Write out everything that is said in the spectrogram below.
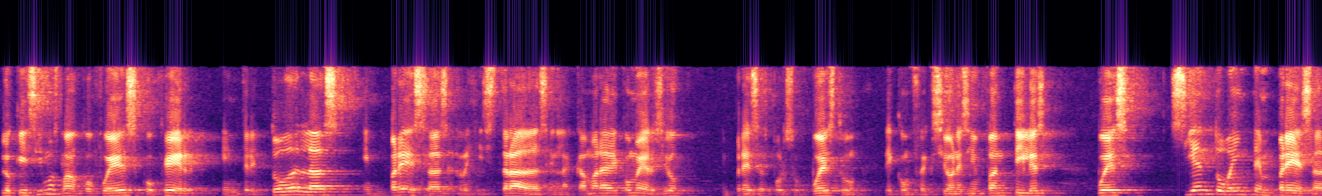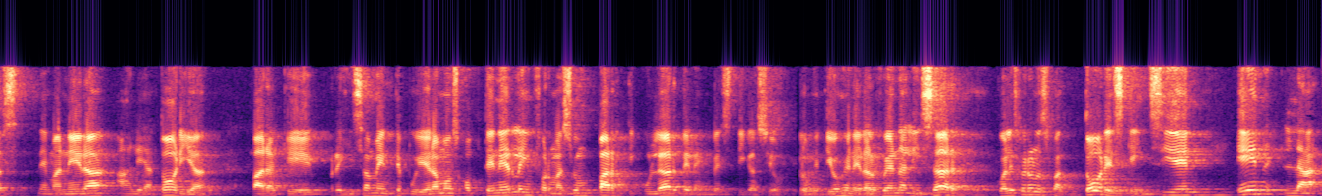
Lo que hicimos, Juanjo, fue escoger entre todas las empresas registradas en la Cámara de Comercio, empresas por supuesto de confecciones infantiles, pues 120 empresas de manera aleatoria para que precisamente pudiéramos obtener la información particular de la investigación. El objetivo general fue analizar cuáles fueron los factores que inciden en la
